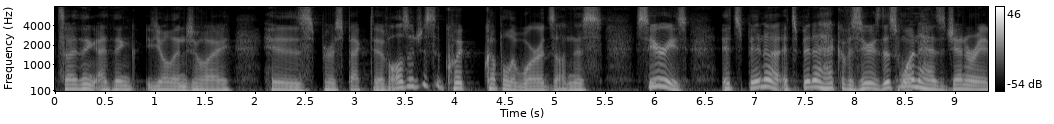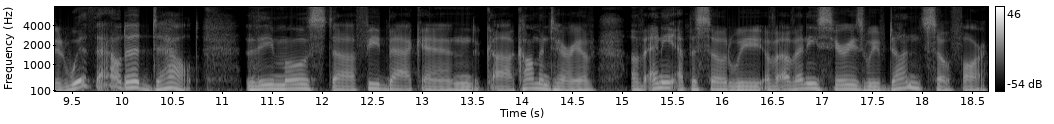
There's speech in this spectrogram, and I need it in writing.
So I think I think you'll enjoy his perspective. Also, just a quick couple of words on this series. It's been a it's been a heck of a series. This one has generated, without a doubt, the most uh, feedback and uh, commentary of of any episode we of, of any series we've done so far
